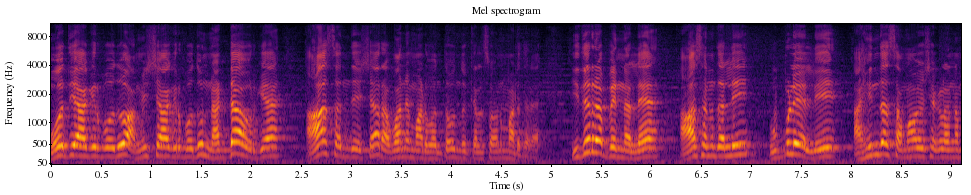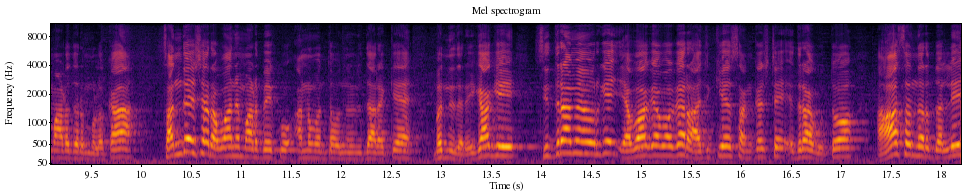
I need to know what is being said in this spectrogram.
ಮೋದಿ ಆಗಿರ್ಬೋದು, ಅಮಿತ್ ಶಾ ಆಗಿರ್ಬೋದು, ನಡ್ಡಾ ಅವ್ರಿಗೆ ಆ ಸಂದೇಶ ರವಾನೆ ಮಾಡುವಂಥ ಒಂದು ಕೆಲಸವನ್ನು ಮಾಡಿದ್ದಾರೆ. ಇದರ ಬೆನ್ನಲ್ಲೇ ಹಾಸನದಲ್ಲಿ ಹುಬ್ಬಳ್ಳಿಯಲ್ಲಿ ಅಹಿಂದ ಸಮಾವೇಶಗಳನ್ನು ಮಾಡೋದರ ಮೂಲಕ ಸಂದೇಶ ರವಾನೆ ಮಾಡಬೇಕು ಅನ್ನುವಂಥ ಒಂದು ನಿರ್ಧಾರಕ್ಕೆ ಬಂದಿದ್ದಾರೆ. ಹೀಗಾಗಿ ಸಿದ್ದರಾಮಯ್ಯ ಅವರಿಗೆ ಯಾವಾಗ ಯಾವಾಗ ರಾಜಕೀಯ ಸಂಕಷ್ಟ ಎದುರಾಗುತ್ತೋ ಆ ಸಂದರ್ಭದಲ್ಲಿ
